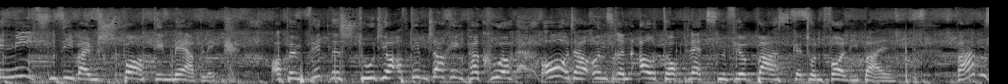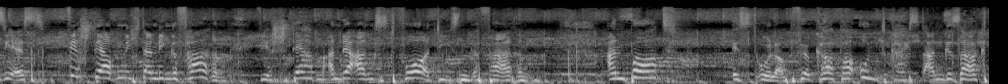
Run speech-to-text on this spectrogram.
Genießen Sie beim Sport den Mehrblick. Ob im Fitnessstudio, auf dem Joggingparcours oder unseren Outdoor-Plätzen für Basket und Volleyball. Wagen Sie es. Wir sterben nicht an den Gefahren. Wir sterben an der Angst vor diesen Gefahren. An Bord ist Urlaub für Körper und Geist angesagt.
